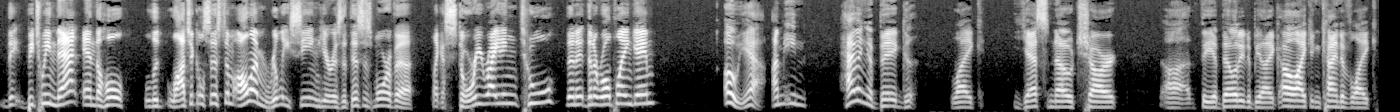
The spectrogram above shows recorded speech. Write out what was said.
the, between that and the whole lo- logical system, all I'm really seeing here is that this is more of a like a story writing tool than a, than a role playing game. Oh yeah. I mean, having a big like yes no chart, uh the ability to be like, "Oh, I can kind of like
